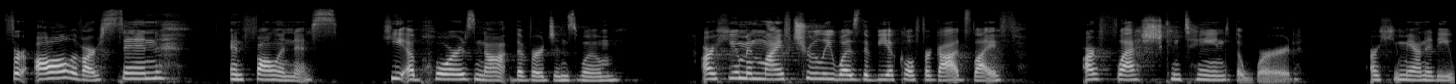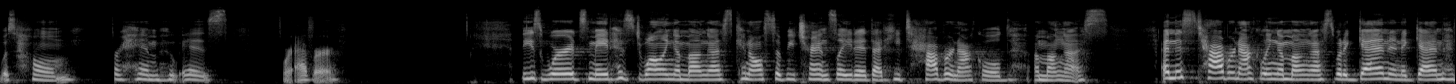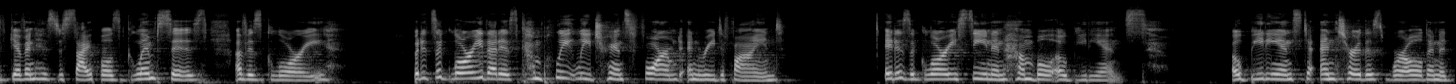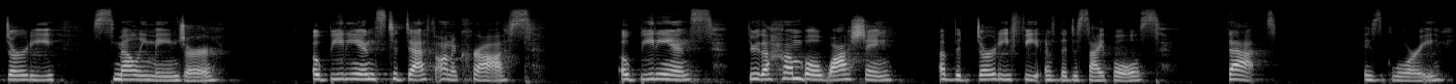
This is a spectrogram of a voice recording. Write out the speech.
For all of our sin and fallenness, he abhors not the virgin's womb. Our human life truly was the vehicle for God's life our flesh contained the Word. Our humanity was home for Him who is forever. These words, made his dwelling among us, can also be translated that he tabernacled among us. And this tabernacling among us would again and again have given his disciples glimpses of his glory. But it's a glory that is completely transformed and redefined. It is a glory seen in humble obedience, obedience to enter this world in a dirty, smelly manger, obedience to death on a cross, obedience through the humble washing of the dirty feet of the disciples. That is glory.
